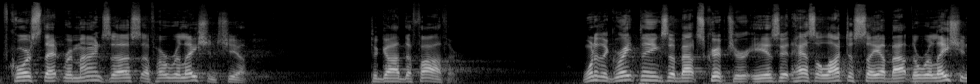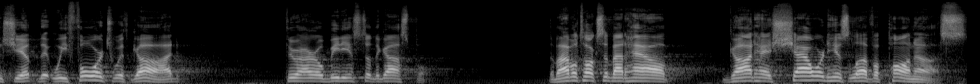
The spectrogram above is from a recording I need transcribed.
of course, that reminds us of her relationship to God the Father. One of the great things about Scripture is it has a lot to say about the relationship that we forge with God through our obedience to the gospel. The Bible talks about how God has showered His love upon us.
